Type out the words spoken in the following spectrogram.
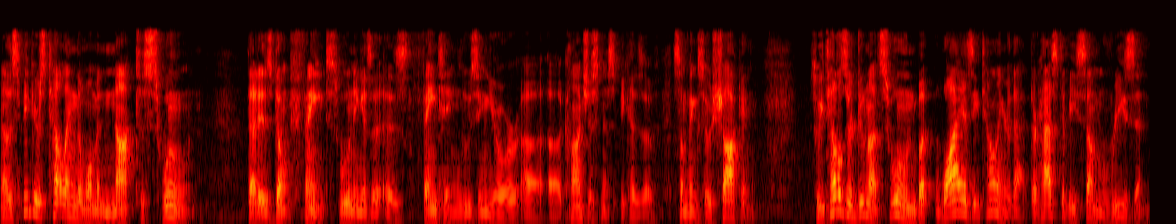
Now the speaker is telling the woman not to swoon. That is, don't faint. Swooning is, a, is fainting, losing your uh, uh, consciousness because of something so shocking. So he tells her, do not swoon, but why is he telling her that? There has to be some reason.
